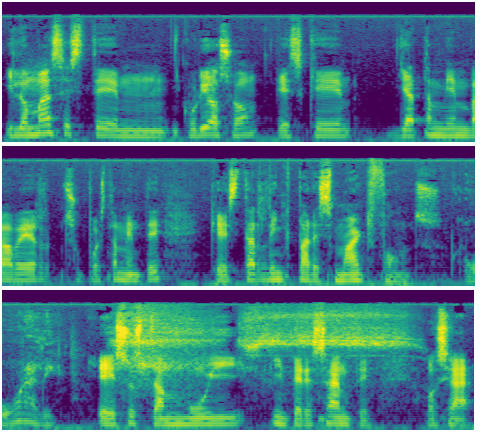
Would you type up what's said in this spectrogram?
Y lo más este mm, curioso es que ya también va a haber supuestamente que Starlink para smartphones. Órale. Eso está muy interesante. O sea,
